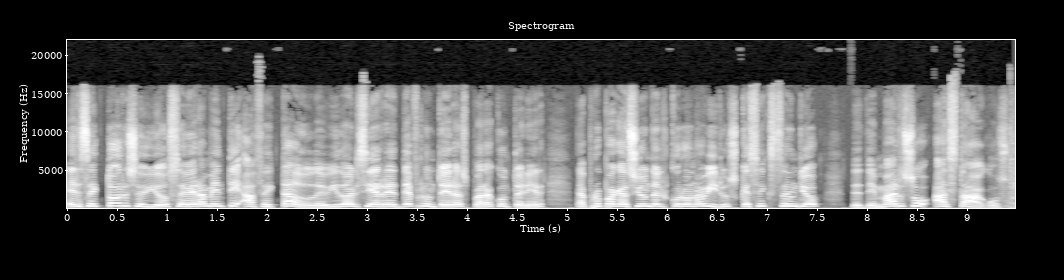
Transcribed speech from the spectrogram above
El sector se vio severamente afectado debido al cierre de fronteras para contener la propagación del coronavirus que se extendió desde marzo hasta agosto.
